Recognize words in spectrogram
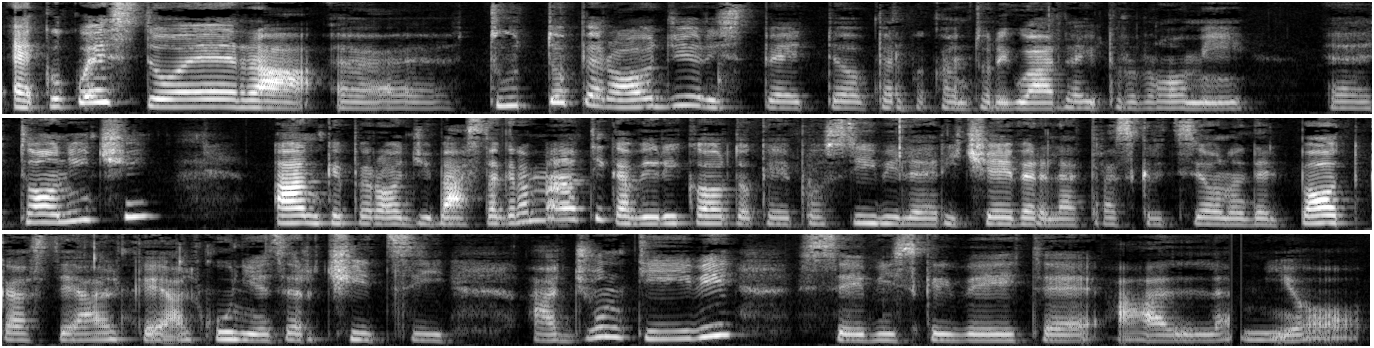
Ecco, questo era eh, tutto per oggi rispetto per quanto riguarda i pronomi eh, tonici. Anche per oggi basta grammatica, vi ricordo che è possibile ricevere la trascrizione del podcast e anche alcuni esercizi aggiuntivi. Se vi iscrivete al mio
